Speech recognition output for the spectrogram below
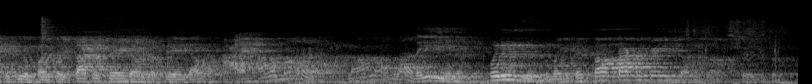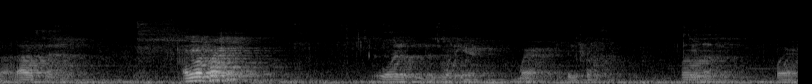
got to do a bunch of Doctor Strange. I was a big, I was like, I have a motto, blah blah blah. They even, what is this? I'm like, it's called Doctor strange stuff. so that was cool. Any more questions? One, there's one here Where? In the front. On the left. Where?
